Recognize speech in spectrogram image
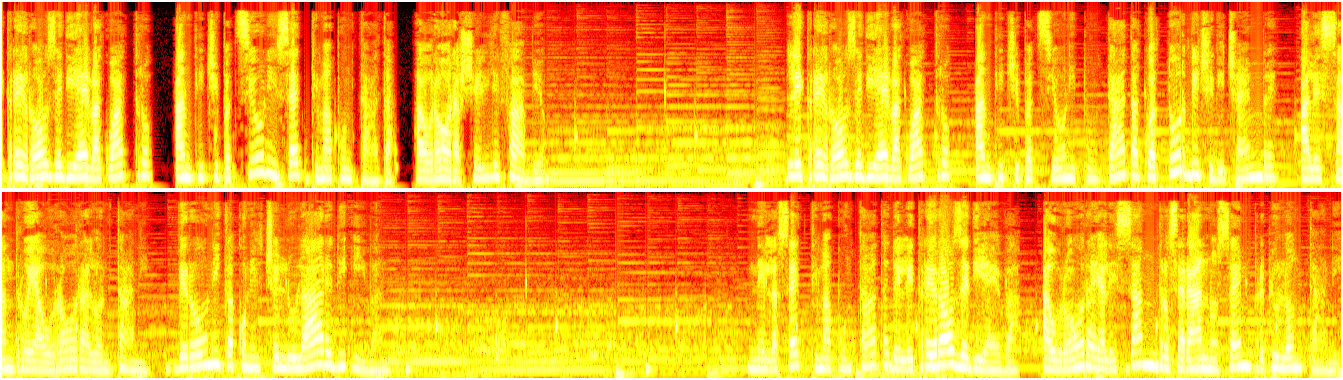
tre rose di Eva 4, anticipazioni settima puntata, Aurora sceglie Fabio. Le tre rose di Eva 4, anticipazioni puntata 14 dicembre, Alessandro e Aurora lontani, Veronica con il cellulare di Ivan. Nella settima puntata delle tre rose di Eva, Aurora e Alessandro saranno sempre più lontani.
